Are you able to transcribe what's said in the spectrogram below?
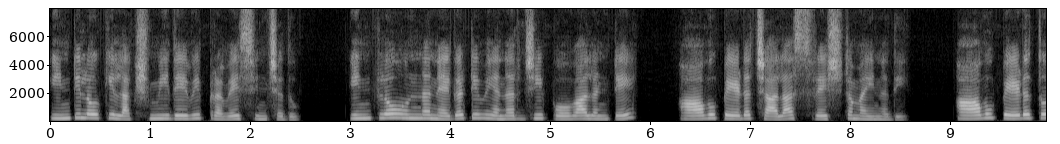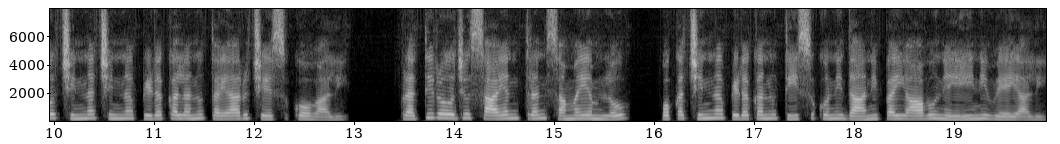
ఇంటిలోకి లక్ష్మీదేవి ప్రవేశించదు. ఇంట్లో ఉన్న నెగటివ్ ఎనర్జీ పోవాలంటే ఆవు పేడ చాలా శ్రేష్టమైనది. ఆవు పేడతో చిన్న చిన్న పిడకలను తయారు చేసుకోవాలి. ప్రతిరోజు సాయంత్రం సమయంలో ఒక చిన్న పిడకను తీసుకుని దానిపై ఆవు నెయ్యిని వేయాలి.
